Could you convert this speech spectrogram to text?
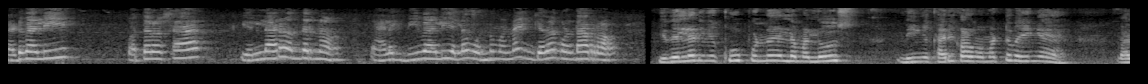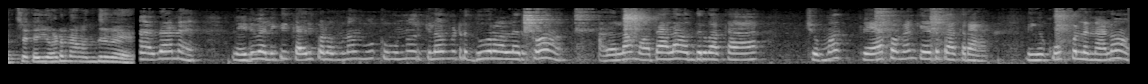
நடுவாளி கொத்த ரோசா எல்லாரும் வந்துடணும் நாளைக்கு தீபாவளி எல்லாம் ஒண்ணு மண்ணா இங்கே தான் கொண்டாடுறோம். இதெல்லாம் நீங்கள் கூப்பிடணும் இல்லை மல்லூஸ்? நீங்கள் கறி குழம்பு மட்டும் வைங்க. வச்ச கையோட நான் வந்துடுவேன் அதானே. நெடுவலிக்கு கறி குழம்புனா மூக்கு முந்நூறு கிலோமீட்டர் தூரம்ல இருக்கும். அதெல்லாம் மொதலாம் வந்துருவாக்கா. சும்மா கேட்போமேன்னு கேட்டு பார்க்குறேன் நீங்கள் கூப்பிடலனாலும்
